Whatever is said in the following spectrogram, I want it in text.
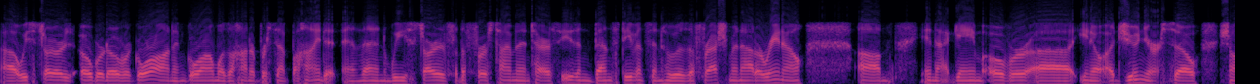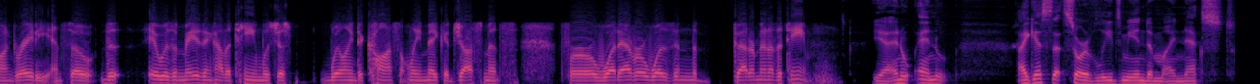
uh, we started Obert over Goran, and Goran was 100% behind it. And then we started for the first time in the entire season, Ben Stevenson, who was a freshman out of Reno, um, in that game over, uh, you know, a junior, so Sean Grady. And so the, it was amazing how the team was just willing to constantly make adjustments for whatever was in the betterment of the team. Yeah, and and I guess that sort of leads me into my next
